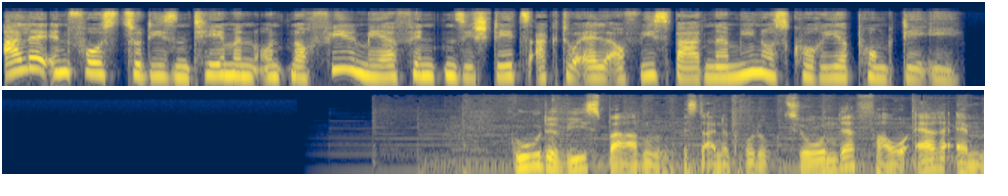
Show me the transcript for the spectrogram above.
Alle Infos zu diesen Themen und noch viel mehr finden Sie stets aktuell auf wiesbadener-kurier.de. Gude Wiesbaden ist eine Produktion der VRM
